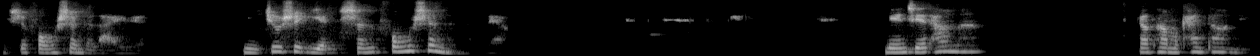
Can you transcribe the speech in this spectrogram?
你是丰盛的来源，你就是衍生丰盛的能量。连接他们，让他们看到你。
